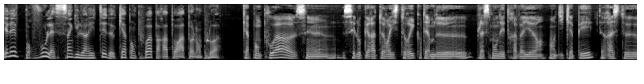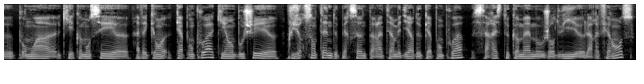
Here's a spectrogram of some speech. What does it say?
Quelle est pour vous la singularité de Cap Emploi par rapport à Pôle Emploi? Cap Emploi, c'est l'opérateur historique en termes de placement des travailleurs handicapés. Ça reste pour moi qui est commencé euh, avec Cap Emploi, qui a embauché euh, plusieurs centaines de personnes par l'intermédiaire de Cap Emploi. Ça reste quand même aujourd'hui euh, la référence.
